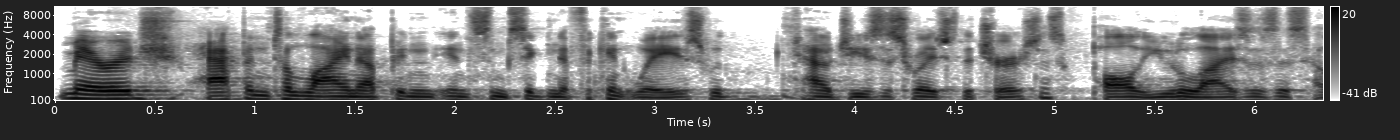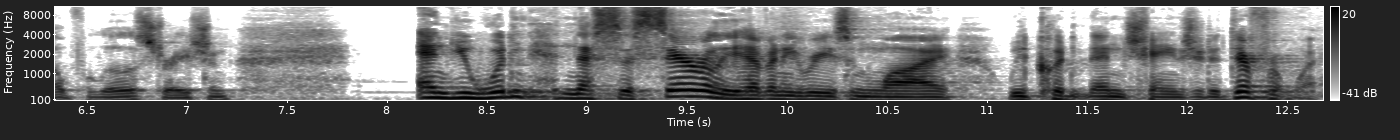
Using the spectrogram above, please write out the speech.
marriage happened to line up in, in some significant ways with how Jesus relates to the church. And so Paul utilizes this helpful illustration. And you wouldn't necessarily have any reason why we couldn't then change it a different way.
